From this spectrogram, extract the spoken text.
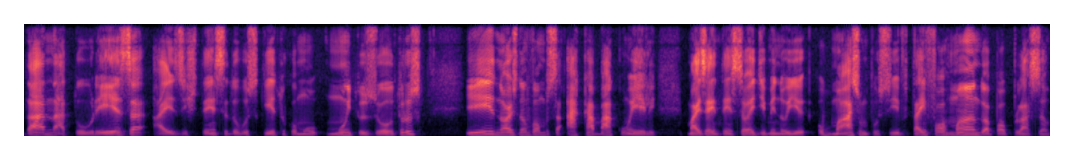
da natureza a existência do mosquito, como muitos outros, e nós não vamos acabar com ele. Mas a intenção é diminuir o máximo possível, está informando a população.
